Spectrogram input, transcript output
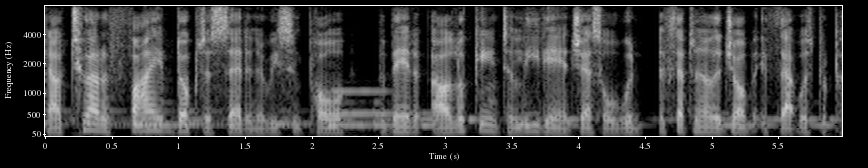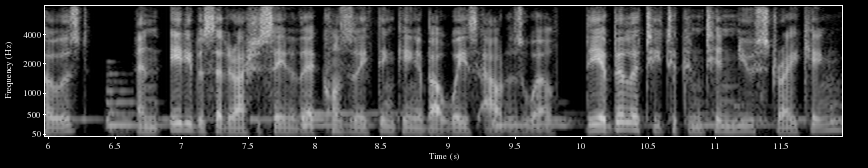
Now, two out of five doctors said in a recent poll that they are looking to leave NHS or would accept another job if that was proposed. And 80% are actually saying that they're constantly thinking about ways out as well. The ability to continue striking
